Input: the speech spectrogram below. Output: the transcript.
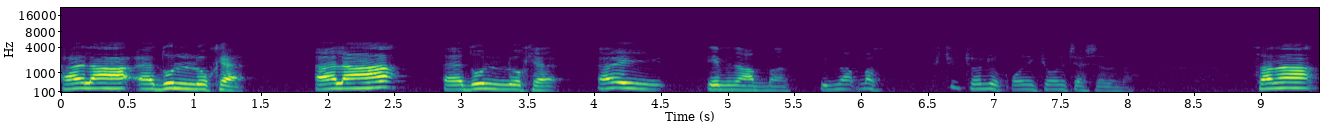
"Ela edulluke ela edulluke ey İbn Abbas." İbn Abbas küçük çocuk 12-13 yaşlarında. Sana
